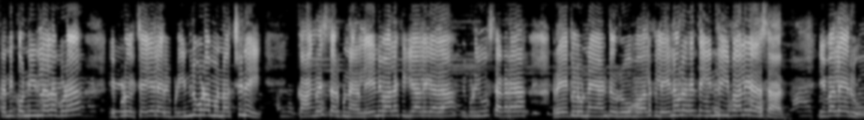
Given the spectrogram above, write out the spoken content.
కానీ కొన్ని ఇళ్ళలో కూడా ఇప్పుడు చేయలేరు. ఇప్పుడు ఇండ్లు కూడా మొన్న వచ్చినాయి. కాంగ్రెస్ తరఫున లేని వాళ్ళకి ఇవ్వాలి కదా. ఇప్పుడు చూస్తే అక్కడ రేకులు ఉన్నాయి అంటారు వాళ్ళకి లేని వాళ్ళకైతే ఇండ్లు ఇవ్వాలి కదా సార్. ఇవ్వలేరు.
